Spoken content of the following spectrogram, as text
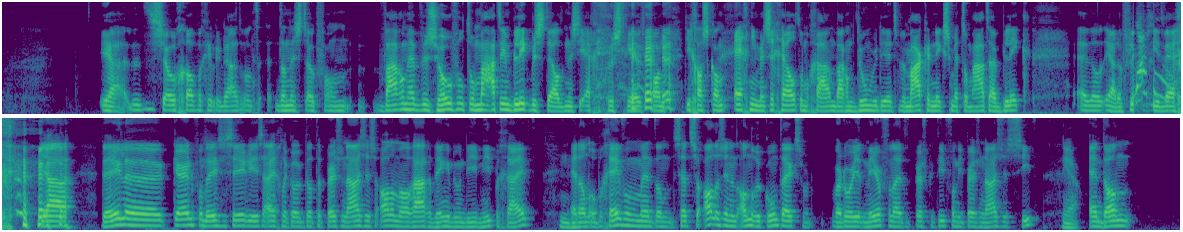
Ja, dat is zo grappig inderdaad. Want dan is het ook van... Waarom hebben we zoveel tomaten in blik besteld? Dan is hij echt gefrustreerd van... Die gast kan echt niet met zijn geld omgaan. Waarom doen we dit? We maken niks met tomaten uit blik. En dan, ja, dan flikt hij het weg. ja, de hele kern van deze serie is eigenlijk ook dat de personages allemaal rare dingen doen die je niet begrijpt. En dan op een gegeven moment dan zetten ze alles in een andere context, wa- waardoor je het meer vanuit het perspectief van die personages ziet. Ja. En dan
